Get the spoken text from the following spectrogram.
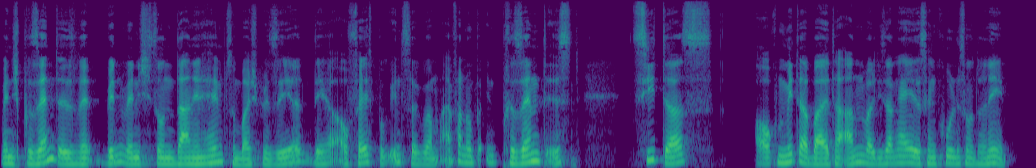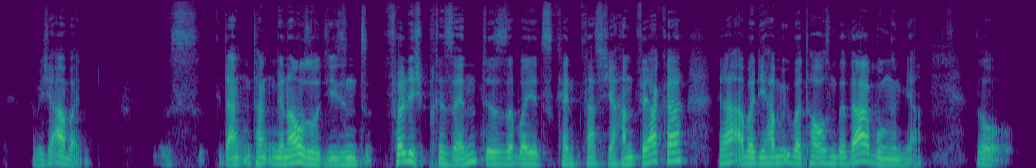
wenn ich präsent bin, wenn ich so einen Daniel Helm zum Beispiel sehe, der auf Facebook, Instagram einfach nur präsent ist, zieht das auch Mitarbeiter an, weil die sagen, hey, das ist ein cooles Unternehmen, da will ich arbeiten. Das Gedankentanken genauso, die sind völlig präsent, das ist aber jetzt kein klassischer Handwerker, ja, aber die haben über 1000 Bewerbungen im Jahr. So,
